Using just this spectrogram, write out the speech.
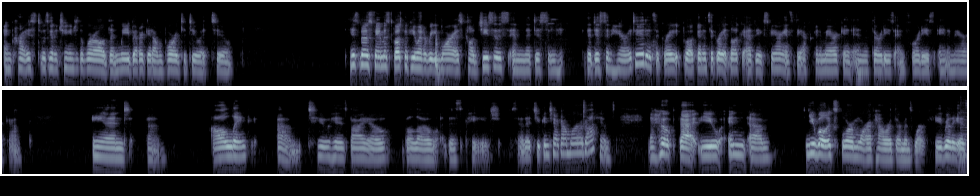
and Christ was going to change the world, then we better get on board to do it too. His most famous book, if you want to read more, is called Jesus and the, Disin- the Disinherited. It's a great book, and it's a great look at the experience of the African American in the 30s and 40s in America. And um, I'll link um, to his bio below this page so that you can check out more about him. And I hope that you and um, you will explore more of Howard Thurman's work. He really is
